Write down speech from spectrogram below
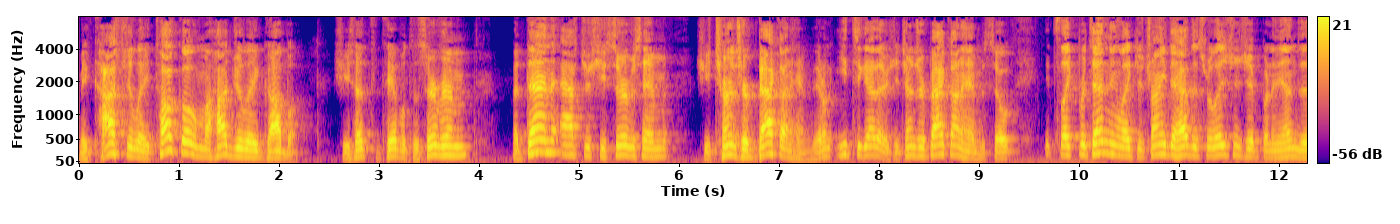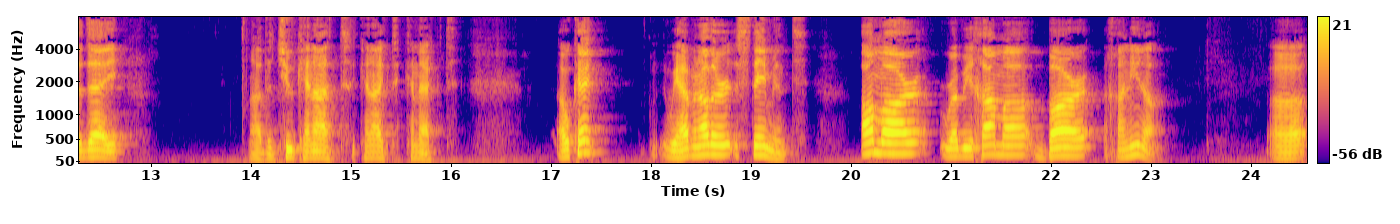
Mekashile tako mahajile gaba. She sets the table to serve him, but then after she serves him, she turns her back on him. They don't eat together. She turns her back on him. So it's like pretending like you're trying to have this relationship, but at the end of the day, uh, the two cannot cannot connect. Okay we have another statement. Amar Rabbi Chama Bar Chanina. Uh,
